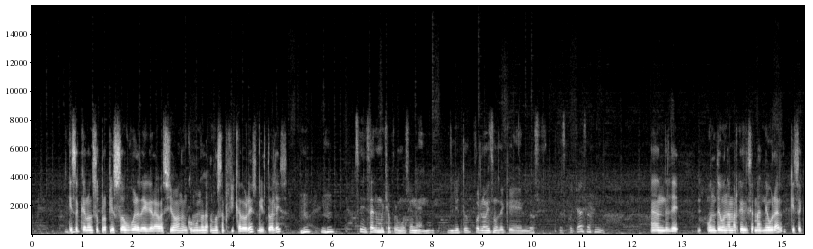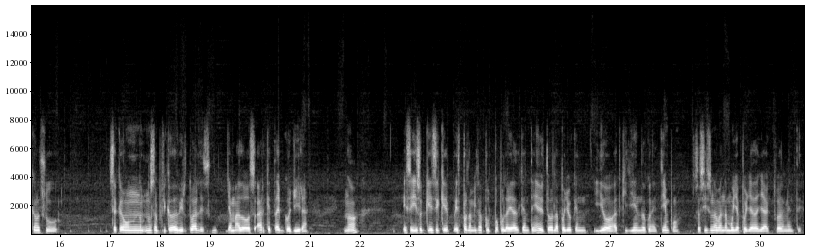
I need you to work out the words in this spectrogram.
que sacaron su propio software de grabación, como unos, amplificadores virtuales. Sí, sale mucha promoción en YouTube por lo mismo de que los escuchas. Ándale. Un, de una marca que se llama Neural, que sacaron su sacaron unos amplificadores virtuales llamados Archetype Gojira, ¿no? Ese hizo que dice que es por la misma popularidad que han tenido y todo el apoyo que han ido adquiriendo con el tiempo. O sea, sí es una banda muy apoyada ya actualmente.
